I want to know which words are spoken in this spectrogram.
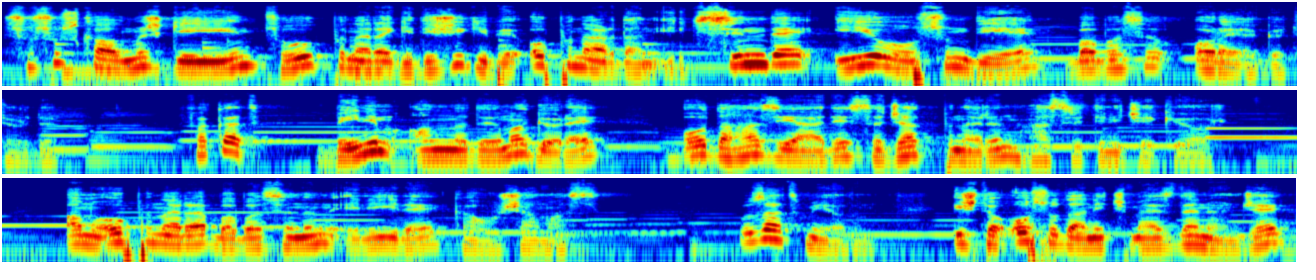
Susuz kalmış geyiğin soğuk pınara gidişi gibi o pınardan içsin de iyi olsun diye babası oraya götürdü. Fakat benim anladığıma göre o daha ziyade sıcak pınarın hasretini çekiyor. Ama o pınara babasının eliyle kavuşamaz. Uzatmayalım. İşte o sudan içmezden önce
